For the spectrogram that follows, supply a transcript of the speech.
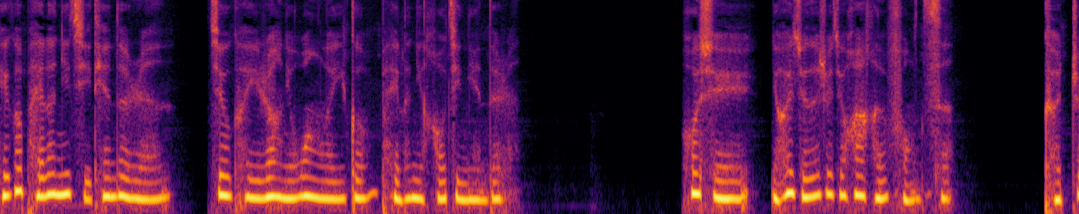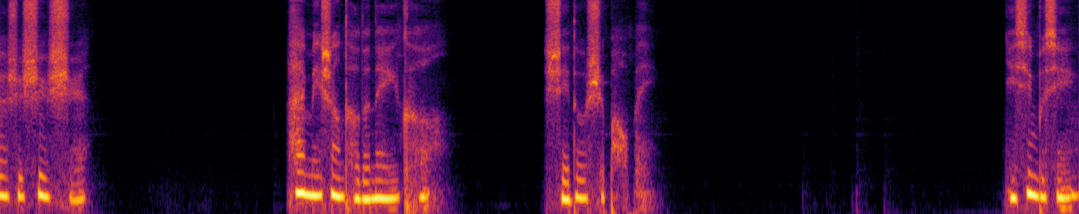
一个陪了你几天的人，就可以让你忘了一个陪了你好几年的人。或许你会觉得这句话很讽刺，可这是事实。还没上头的那一刻，谁都是宝贝。你信不信，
